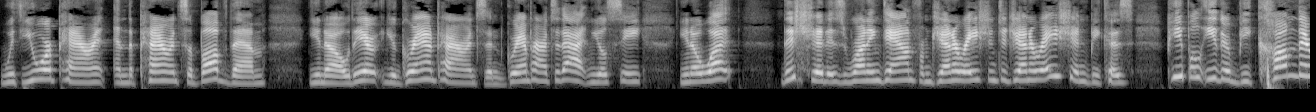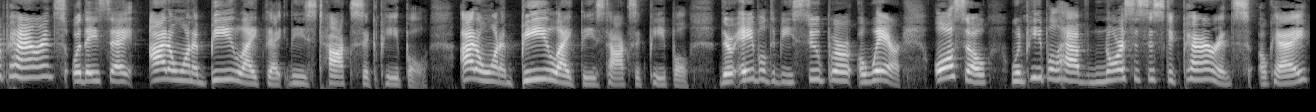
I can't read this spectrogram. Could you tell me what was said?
with your parent and the parents above them. You know, they're your grandparents and grandparents of that. And you'll see, you know what? This shit is running down from generation to generation because people either become their parents or they say i don't want to be like that, these toxic people. I don't want to be like these toxic people. They're able to be super aware. Also when people have narcissistic parents okay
